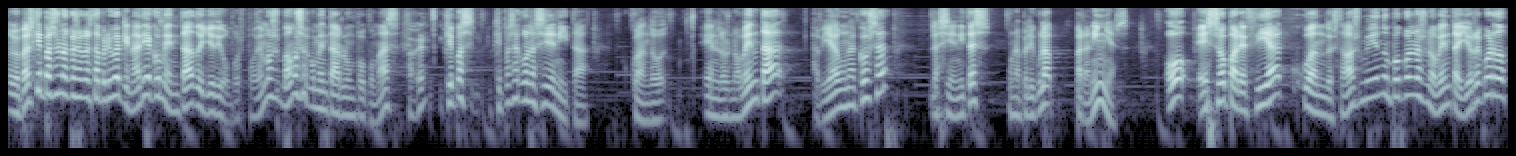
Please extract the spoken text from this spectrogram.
lo que pasa es que pasa una cosa con esta película que nadie ha comentado. Y yo digo, pues podemos, vamos a comentarlo un poco más. A ver. ¿Qué, pas- ¿Qué pasa con La Sirenita? Cuando en los 90 había una cosa, La Sirenita es una película para niñas. O eso parecía cuando estabas viviendo un poco en los 90. Y Yo recuerdo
